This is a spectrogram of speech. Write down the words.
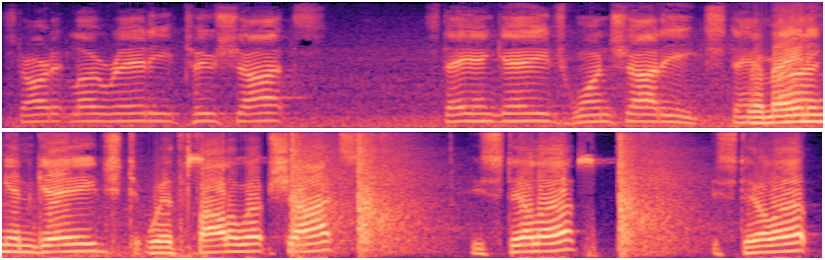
Start at low ready, two shots. Stay engaged, one shot each. Stand Remaining by. engaged with follow-up shots. He's still up. He's still up.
